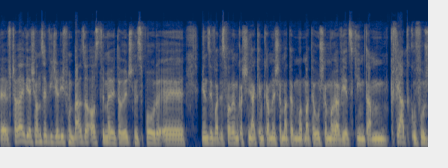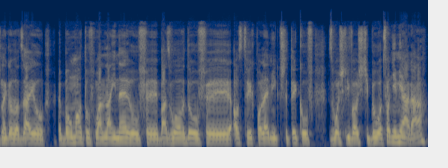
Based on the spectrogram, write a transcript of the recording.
E, Wczoraj w Jasiące widzieliśmy bardzo ostry, merytoryczny spór y, między Władysławem Kośniakiem-Kamyszem a Te- Mateuszem Morawieckim. Tam kwiatków różnego rodzaju, bołmotów, one-linerów, y, buzzwordów, ostrych polemik, przytyków, złośliwości było co niemiara.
